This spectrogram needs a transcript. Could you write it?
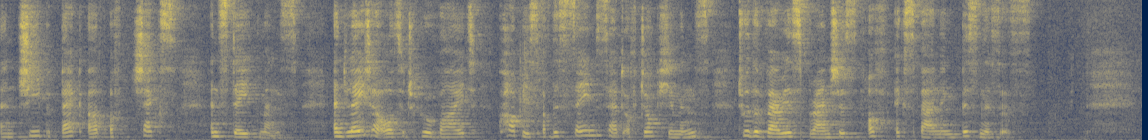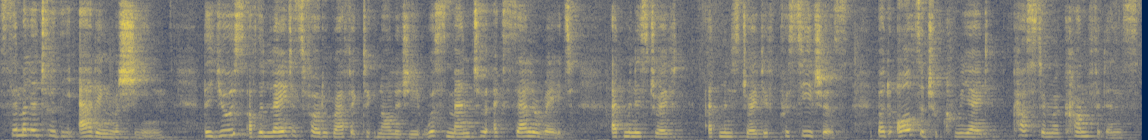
and cheap backup of checks and statements, and later also to provide copies of the same set of documents to the various branches of expanding businesses. Similar to the adding machine, the use of the latest photographic technology was meant to accelerate administrative, administrative procedures, but also to create customer confidence,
